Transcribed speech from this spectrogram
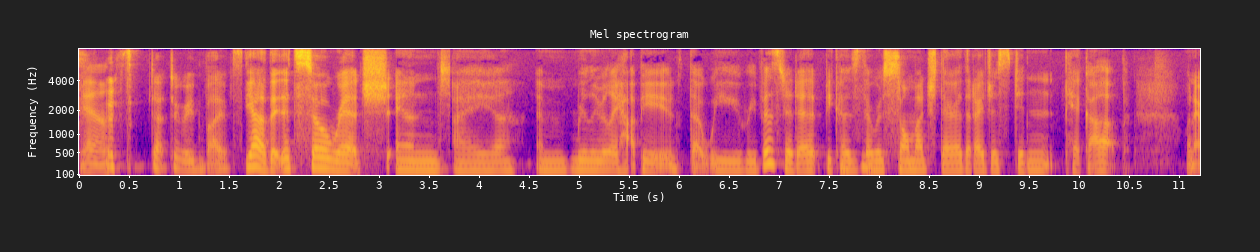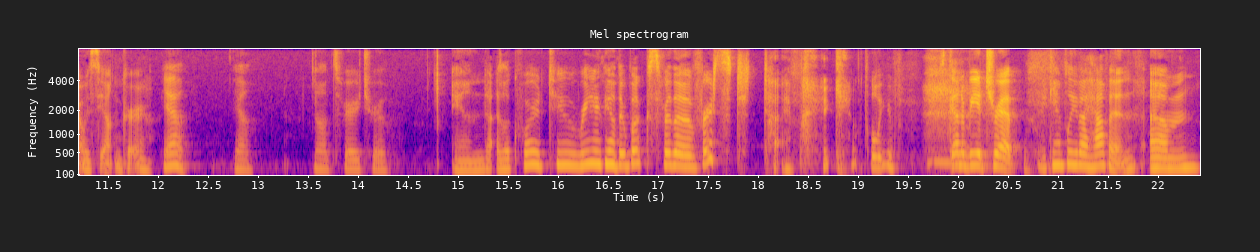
Yeah. Some Tatooine vibes. Yeah, it's so rich, and I uh, am really, really happy that we revisited it because Mm-hmm. there was so much there that I just didn't pick up when I was younger. Yeah, yeah. No, it's very true. And I look forward to reading the other books for the first time. I can't believe It's gonna be a trip. I can't believe I haven't. Um,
